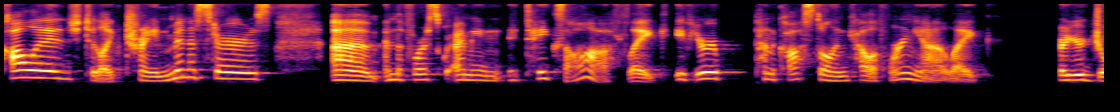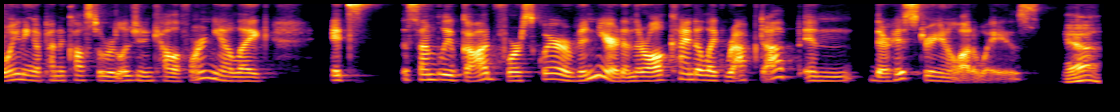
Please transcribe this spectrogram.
College to like train ministers. Um, and the Forest, I mean, it takes off. Like if you're Pentecostal in California, like or you're joining a Pentecostal religion in California, like it's Assembly of God, Foursquare, or Vineyard, and they're all kind of like wrapped up in their history in a lot of ways. Yeah,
